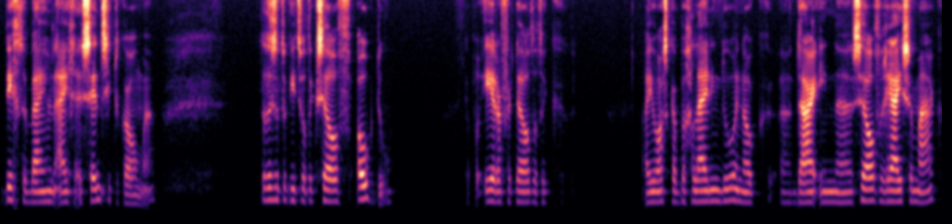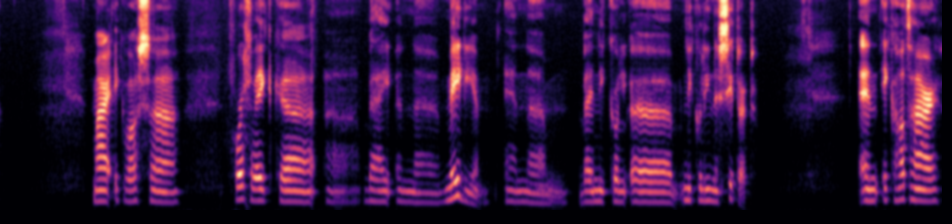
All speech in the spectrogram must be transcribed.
dichter bij hun eigen essentie te komen. Dat is natuurlijk iets wat ik zelf ook doe. Ik heb al eerder verteld dat ik ayahuasca begeleiding doe en ook uh, daarin uh, zelf reizen maak. Maar ik was uh, vorige week bij een medium en um, bij Nicol Nicoline Sittert. En ik had haar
